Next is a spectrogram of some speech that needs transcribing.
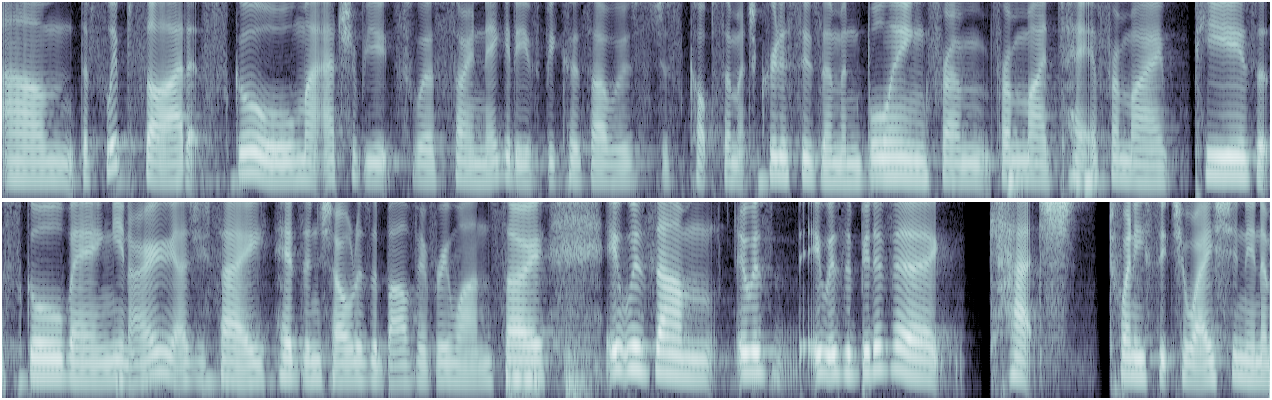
um, the flip side at school, my attributes were so negative because I was just cop so much criticism and bullying from from my te- from my peers at school, being you know, as you say, heads and shoulders above everyone. So it was um, it was it was a bit of a catch twenty situation in a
